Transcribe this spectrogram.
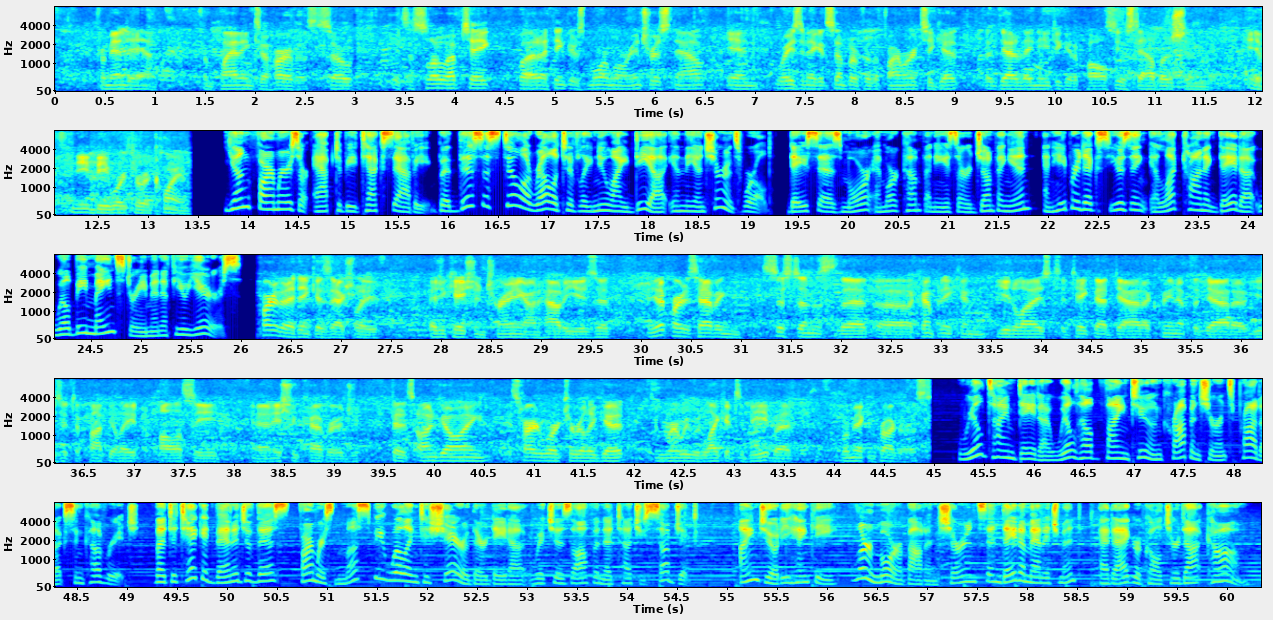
from end to end from planting to harvest. So it's a slow uptake, but I think there's more and more interest now in ways to make it simpler for the farmer to get the data they need to get a policy established and, if need be, work through a claim. Young farmers are apt to be tech savvy, but this is still a relatively new idea in the insurance world. Day says more and more companies are jumping in, and he predicts using electronic data will be mainstream in a few years. Part of it, I think, is actually education training on how to use it. The other part is having systems that uh, a company can utilize to take that data, clean up the data, use it to populate a policy and issue coverage. That it's ongoing. It's hard work to really get it to where we would like it to be, but we're making progress. Real time data will help fine tune crop insurance products and coverage. But to take advantage of this, farmers must be willing to share their data, which is often a touchy subject I'm Jody Henke. Learn more about insurance and data management at agriculture.com.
